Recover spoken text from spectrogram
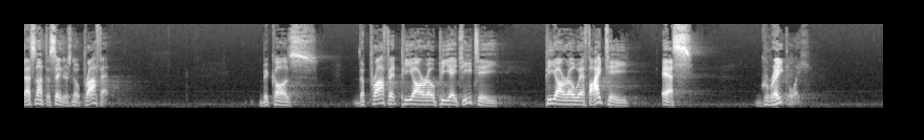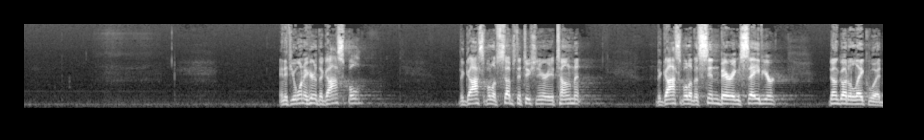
that's not to say there's no prophet, because the prophet, P R O P H E T, P R O F I T S, greatly. And if you want to hear the gospel, the gospel of substitutionary atonement, the gospel of a sin bearing Savior, don't go to Lakewood.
